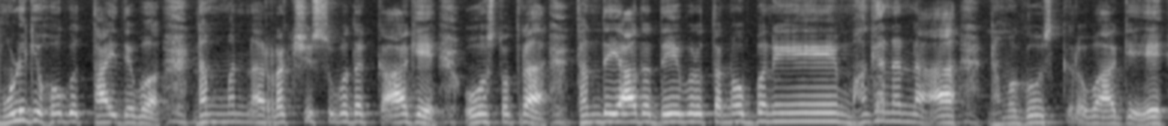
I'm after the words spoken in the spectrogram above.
ಮುಳುಗಿ ಹೋಗುತ್ತಾ ಇದ್ದೇವೆ ನಮ್ಮನ್ನು ರಕ್ಷಿಸುವುದಕ್ಕಾಗಿ, ಓ ಸ್ತೋತ್ರ, ತಂದೆಯಾದ ದೇವರು ತನ್ನೊಬ್ಬನೇ ಮಗನನ್ನು ನಮಗೋಸ್ಕರವಾಗಿ,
